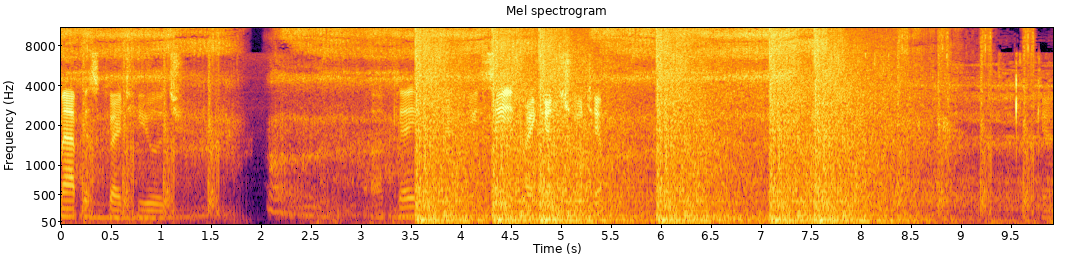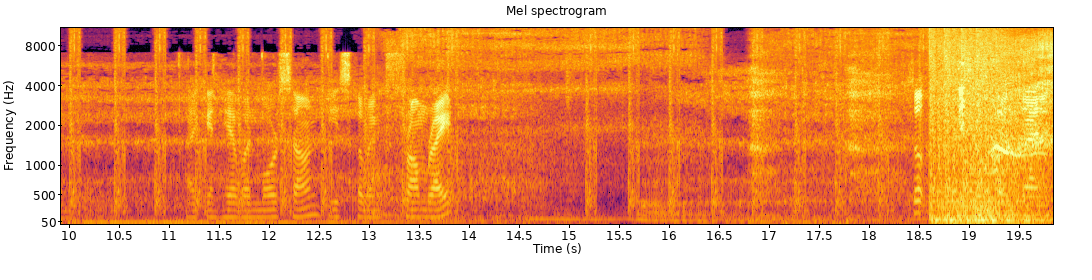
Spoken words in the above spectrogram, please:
Map is quite huge. Okay, let me see if I can shoot him. Okay, I can hear one more sound. He's coming from right. So this is one balance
